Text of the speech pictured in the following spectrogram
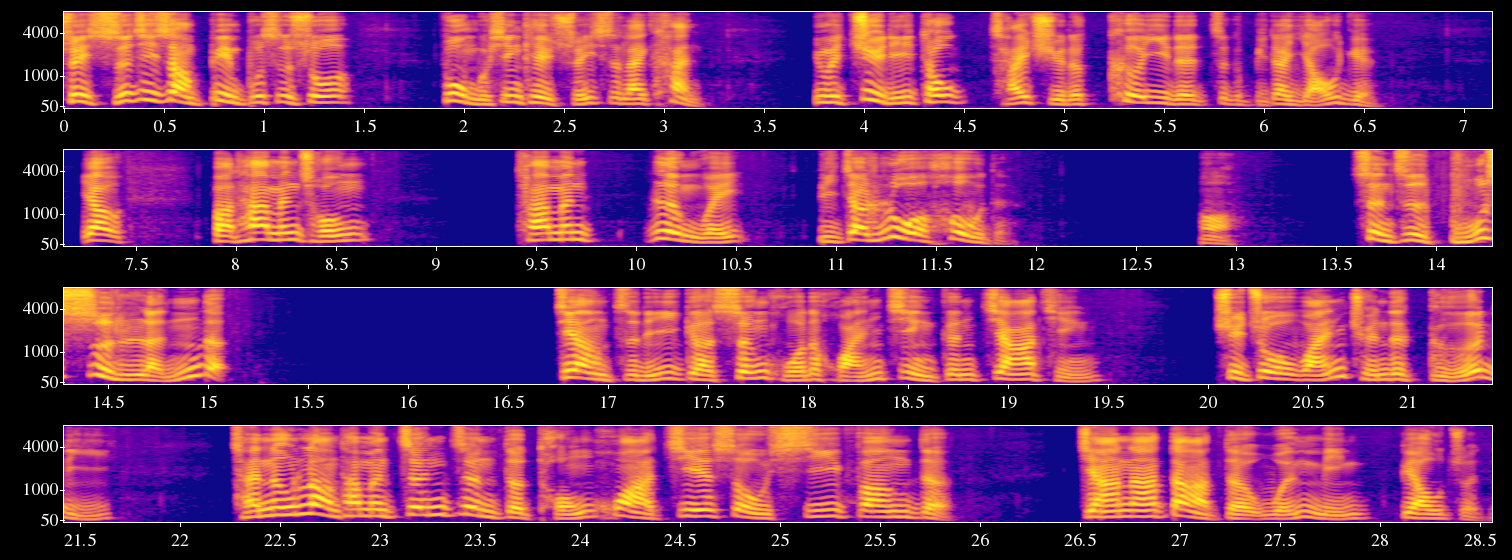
所以实际上并不是说父母亲可以随时来看，因为距离都采取了刻意的这个比较遥远，要。把他们从他们认为比较落后的，哦，甚至不是人的这样子的一个生活的环境跟家庭去做完全的隔离，才能让他们真正的同化，接受西方的加拿大的文明标准。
